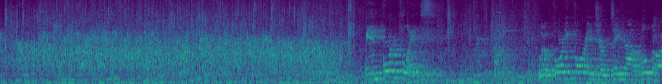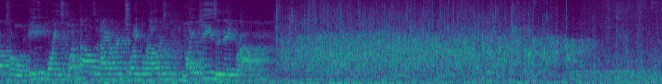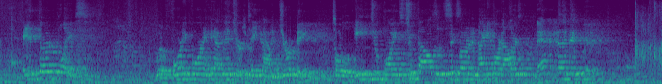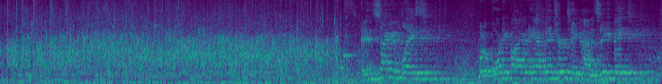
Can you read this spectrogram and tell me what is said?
In fourth place, with a 44 incher taking out a Bulldog, total of 80 points, $1,924, Mike Keyes and Dave Brown. In third place, with a 44 and a half incher taken on a jerk bait, total of 82 points, $2,694, Matt Benedict. In second place, with a 45 and a half incher taken on a Ziggy bait.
